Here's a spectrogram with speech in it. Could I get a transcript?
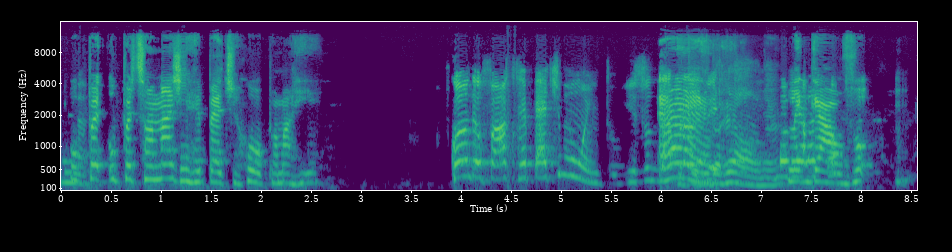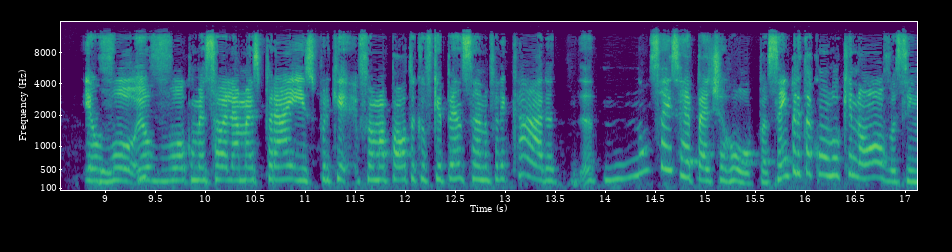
O, per o personagem repete roupa, Marie? Quando eu faço, repete muito. Isso dá é, pra ver. Vida real, né? Legal. Vou, eu vou, eu vou começar a olhar mais para isso, porque foi uma pauta que eu fiquei pensando. Falei, cara, não sei se repete roupa. Sempre tá com um look novo, assim.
